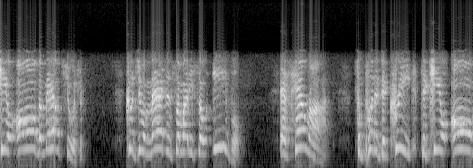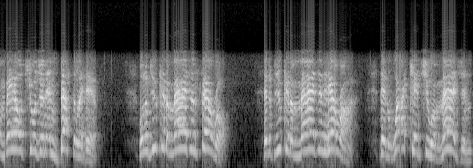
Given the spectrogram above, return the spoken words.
kill all the male children? Could you imagine somebody so evil as Herod to put a decree to kill all male children in Bethlehem? Well, if you can imagine Pharaoh, and if you can imagine Herod, then why can't you imagine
